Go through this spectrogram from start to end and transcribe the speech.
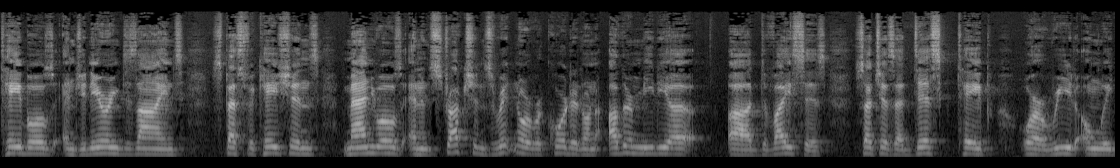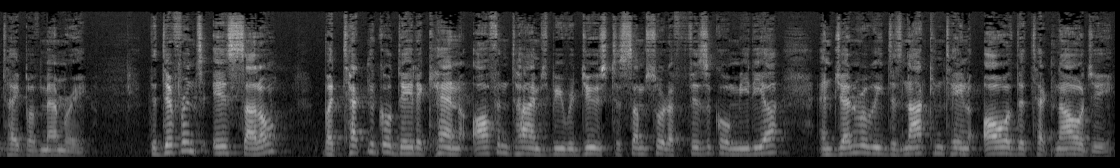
tables, engineering designs, specifications, manuals, and instructions written or recorded on other media uh, devices, such as a disk, tape, or a read only type of memory. The difference is subtle, but technical data can oftentimes be reduced to some sort of physical media and generally does not contain all of the technology,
